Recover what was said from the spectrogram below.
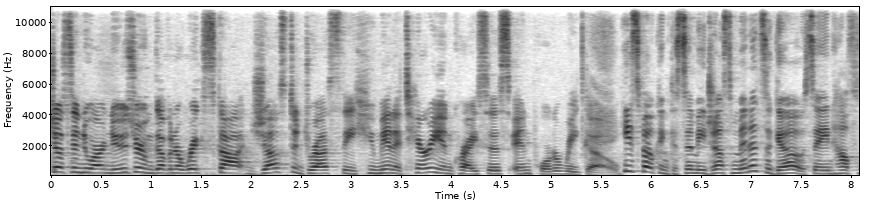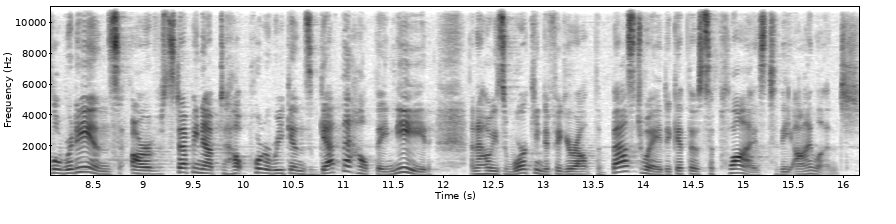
Just into our newsroom, Governor Rick Scott just addressed the humanitarian crisis in Puerto Rico. He spoke in Kissimmee just minutes ago, saying how Floridians are stepping up to help Puerto Ricans get the help they need and how he's working to figure out the best way to get those supplies to the island.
